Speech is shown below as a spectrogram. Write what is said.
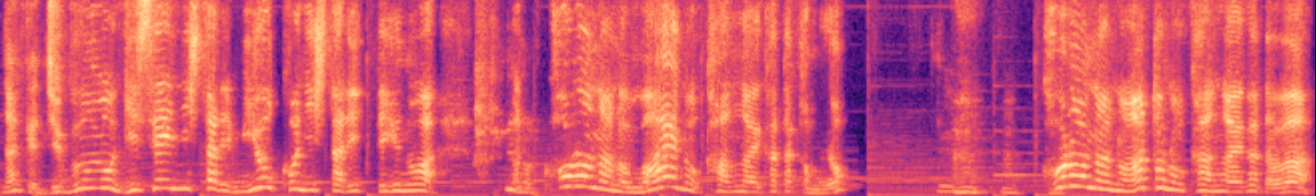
なんか自分を犠牲にしたり、身を粉にしたりっていうのは、あのコロナの前の考え方かもよ。ううんんコロナの後の考え方は、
